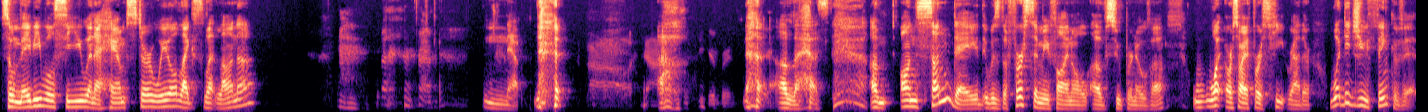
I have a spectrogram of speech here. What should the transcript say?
So maybe we'll see you in a hamster wheel like Svetlana? No. Oh, nah, Alas. Um, on Sunday, it was the first semifinal of Supernova. What, or sorry, first heat rather. What did you think of it?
